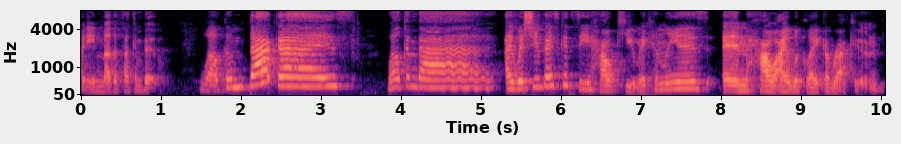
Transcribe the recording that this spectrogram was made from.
Motherfucking boo. Welcome back, guys. Welcome back. I wish you guys could see how cute McKinley is and how I look like a raccoon.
